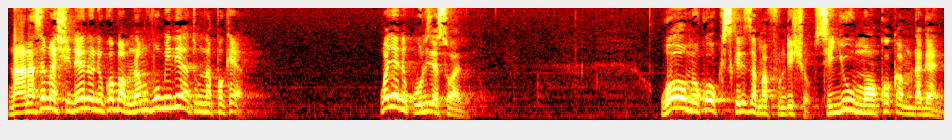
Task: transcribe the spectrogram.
na anasema shida yenu ni kwamba mnamvumilia tu mnapokea. Ngoja nikuulize swali. Wewe umekuwa ukisikiliza mafundisho sijui umeokoka muda gani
